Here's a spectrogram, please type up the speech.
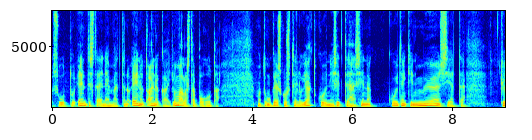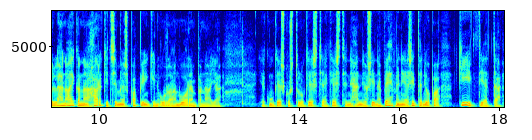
suuttui entistä enemmän, että no ei nyt ainakaan Jumalasta puhuta. Mutta kun keskustelu jatkui, niin sitten hän siinä kuitenkin myönsi, että kyllä hän aikanaan harkitsi myös papinkin uraa nuorempana ja, ja kun keskustelu kesti ja kesti, niin hän jo siinä pehmeni ja sitten jopa kiitti, että –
